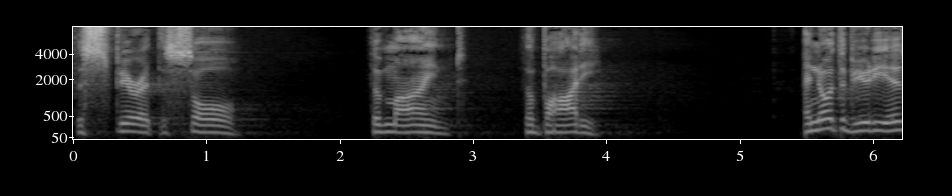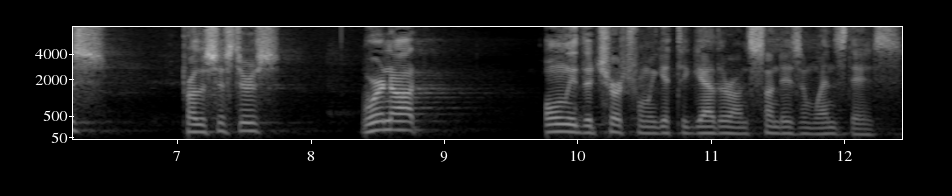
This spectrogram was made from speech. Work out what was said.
the spirit, the soul, the mind, the body. And know what the beauty is, brothers, and sisters? We're not only the church when we get together on Sundays and Wednesdays.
